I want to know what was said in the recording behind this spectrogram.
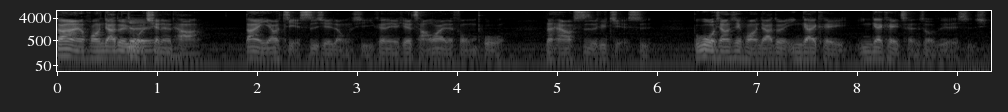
当然，皇家队如果签了他，当然也要解释一些东西，可能有些场外的风波，那还要试着去解释。不过我相信皇家队应该可以，应该可以承受这些事情。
